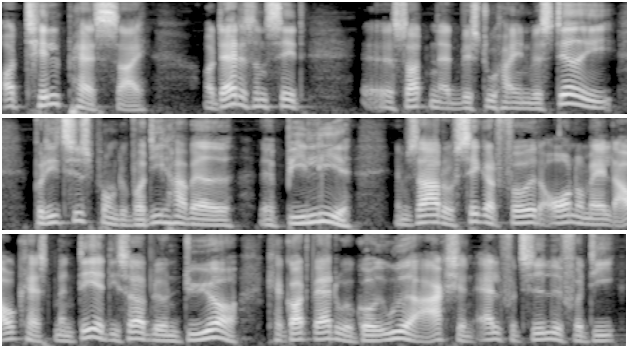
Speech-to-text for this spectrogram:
og tilpasse sig. Og der er det sådan set øh, sådan, at hvis du har investeret i på de tidspunkter, hvor de har været øh, billige, jamen så har du sikkert fået et overnormalt afkast, men det, at de så er blevet dyrere, kan godt være, at du er gået ud af aktien alt for tidligt, fordi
